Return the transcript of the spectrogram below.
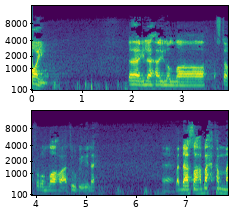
บ่อยๆلا إله إلا الله أستغفر الله وأتوب إليهบรรดาสหบะทำไม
